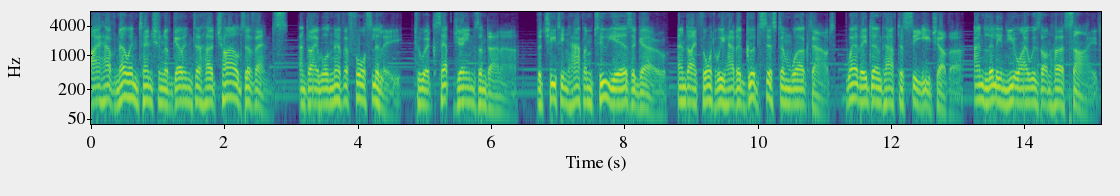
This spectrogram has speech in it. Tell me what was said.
I have no intention of going to her child's events, and I will never force Lily to accept James and Anna. The cheating happened two years ago, and I thought we had a good system worked out, where they don't have to see each other, and Lily knew I was on her side.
